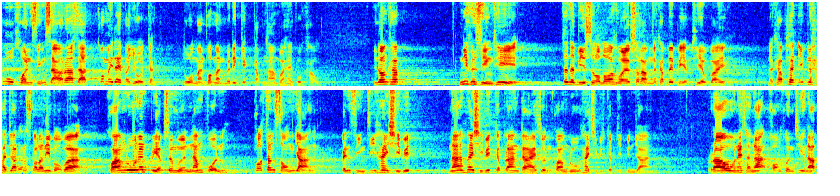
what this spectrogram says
ผู้คนสิงสาราสัตว์ก็ไม่ได้ประโยชน์จากตัวมัน เพราะมันไม่ได้เก็บกับน้ำไว้ให้พวกเขาพี่น้องครับ นี่คือสิ่งที่ท่านนบีสุลต่านละฮ์อะลัยฮิวะสัลลัมนะครับได้เปรียบเทียบไว้นะครับท่านอิบนุฮะจัดอัลสกอลานีบอกว่า ความรู้นั้นเปรียบเสมือนน้ำฝน เพราะทั้งสองอย่างเป็นสิ่งที่ให้ชีวิต น้ำให้ชีวิตกับร่างกาย ส่วนความรู้ให้ชีวิตกับจิตวิญญาณ เราในฐานะของคนที่รับ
